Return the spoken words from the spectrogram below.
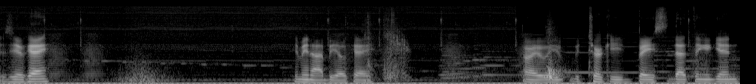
Is he okay? He may not be okay. Alright, we, we turkey based that thing again.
